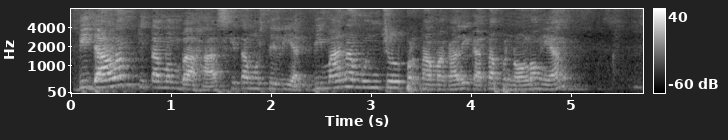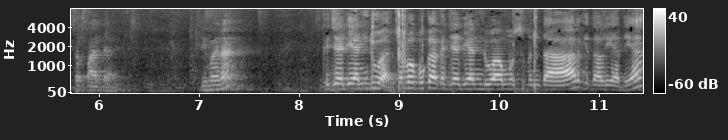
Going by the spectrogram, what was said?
Di dalam kita membahas, kita mesti lihat di mana muncul pertama kali kata penolong yang sepadan. Di mana? Kejadian 2. Coba buka kejadian 2mu sebentar, kita lihat ya.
